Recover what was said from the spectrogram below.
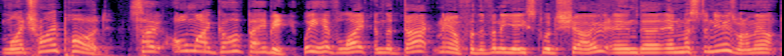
my tripod. So, oh my god, baby, we have light in the dark now for the Vinny Eastwood show and uh, and Mr. News when I'm out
